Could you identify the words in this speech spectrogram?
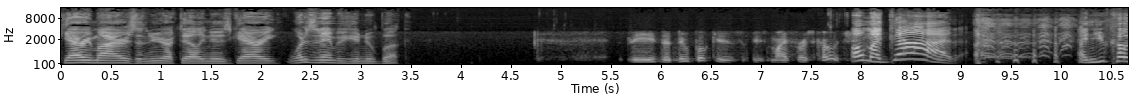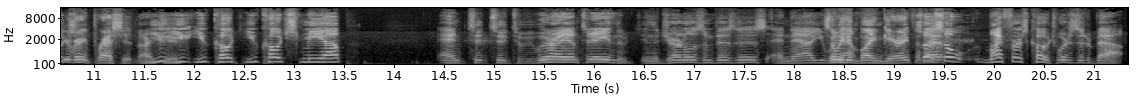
Gary Myers of the New York Daily News. Gary, what is the name of your new book? The the new book is is my first coach. Oh my God! and you coach. You're very prescient, aren't you, you? you you coach you coached me up, and to, to, to where I am today in the in the journalism business, and now you so went we can out- blame Gary for So that. so my first coach, what is it about?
